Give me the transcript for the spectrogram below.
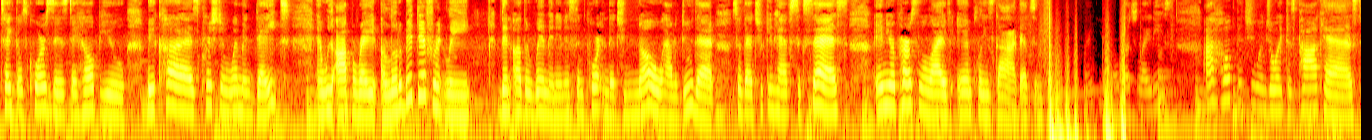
take those courses to help you because christian women date and we operate a little bit differently than other women. And it's important that you know how to do that so that you can have success in your personal life and please god. That's important I hope that you enjoyed this podcast.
